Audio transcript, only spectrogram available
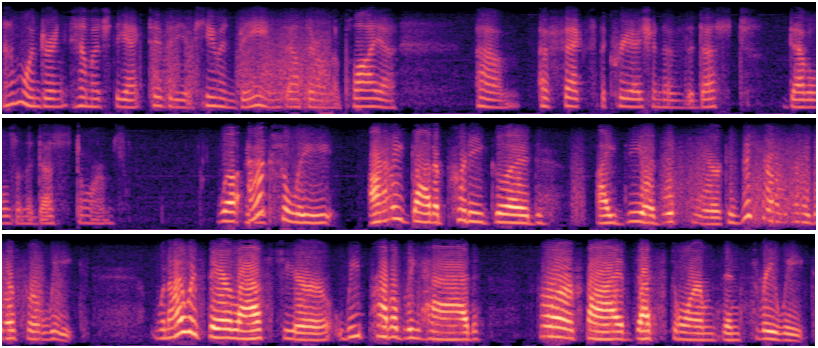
I'm wondering how much the activity of human beings out there on the playa um, affects the creation of the dust devils and the dust storms. Well, actually, I got a pretty good idea this year because this year I was only there for a week. When I was there last year, we probably had four or five dust storms in three weeks,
